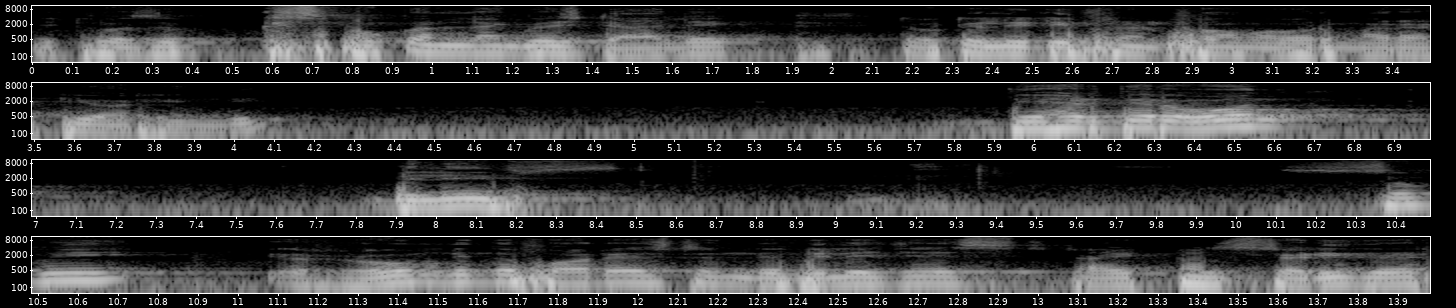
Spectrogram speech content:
It was a spoken language dialect, totally different from our Marathi or Hindi. They had their own beliefs. So we roamed in the forest and the villages, tried to study their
